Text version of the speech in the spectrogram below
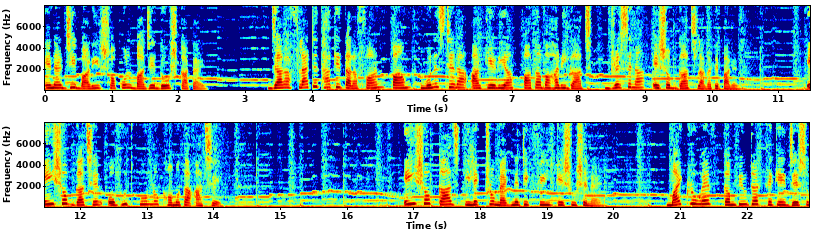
এনার্জি বাড়ির সকল বাজে দোষ কাটায়। যারা ফ্ল্যাটে থাকে তারা ফার্ন পাম মনেস্টেরা, আর্কেরিয়া, পাতাবাহারি গাছ, ড্রেসেনা এসব গাছ লাগাতে পারেন। এই সব গাছের অভূতপূর্ণ ক্ষমতা আছে। এই সব কাজ ইলেকট্রোম্যাগনেটিক ফিল্ডকে শুষে নেয়। মাইক্রোওয়েভ কম্পিউটার থেকে যেসব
